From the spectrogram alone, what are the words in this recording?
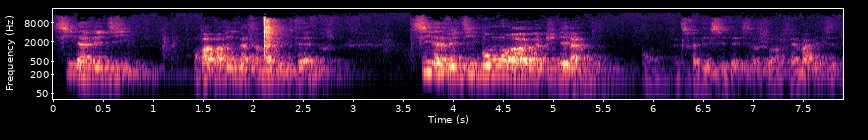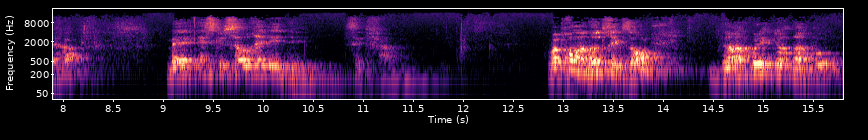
s'il avait dit, on va parler de la femme adultère, s'il avait dit, bon, euh, lapidez-la. Elle serait décédée, ça lui aurait fait mal, etc. Mais est-ce que ça aurait aidé cette femme? On va prendre un autre exemple d'un collecteur d'impôts.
